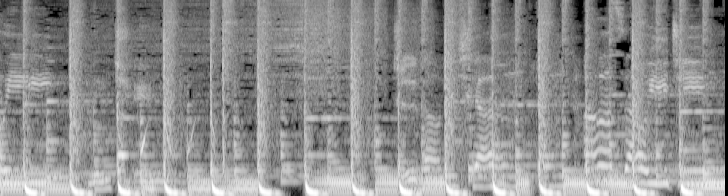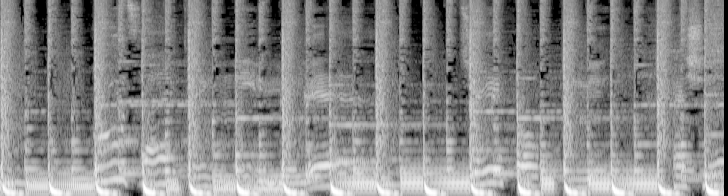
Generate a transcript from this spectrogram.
早已离去直到你想通他早已经不再对你留恋最后的你开始。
